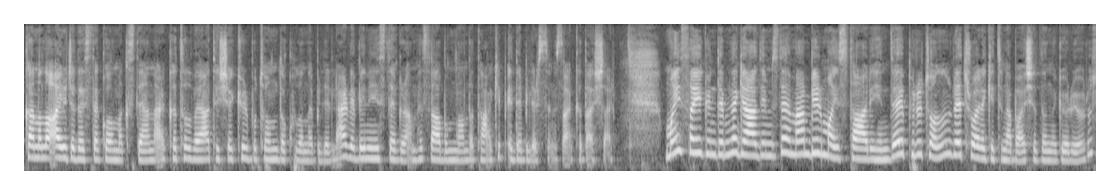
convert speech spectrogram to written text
Kanala ayrıca destek olmak isteyenler katıl veya teşekkür butonunu da kullanabilirler ve beni Instagram hesabımdan da takip edebilirsiniz arkadaşlar. Mayıs ayı gündemine geldiğimizde hemen 1 Mayıs tarihinde Plüton'un retro hareketine başladığını görüyoruz.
